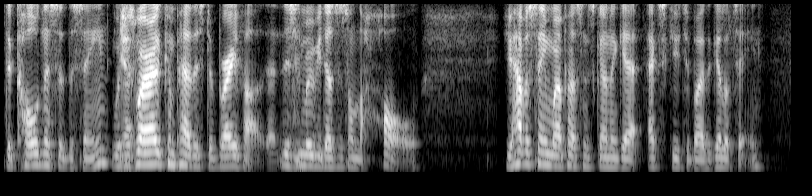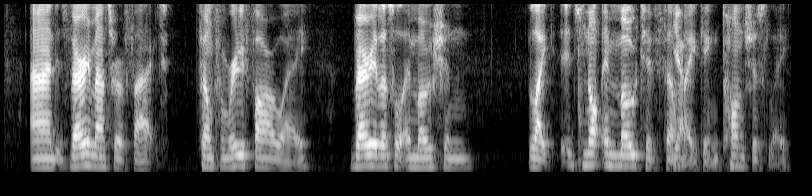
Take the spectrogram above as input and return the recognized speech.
the coldness of the scene, which is where I compare this to Braveheart. This movie does this on the whole. You have a scene where a person's going to get executed by the guillotine, and it's very matter of fact, filmed from really far away, very little emotion. Like it's not emotive filmmaking consciously.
